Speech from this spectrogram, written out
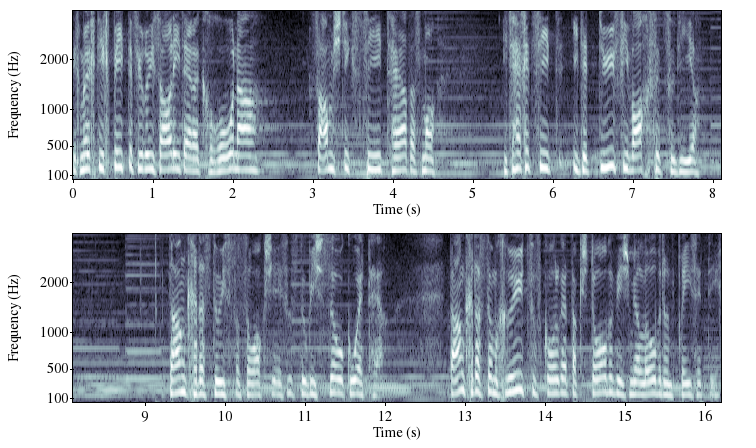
Ich möchte dich bitten für uns alle in dieser Corona-Samstagszeit, Herr, dass wir in dieser Zeit in der Tiefe wachsen zu dir. Danke, dass du uns versorgst, Jesus. Du bist so gut, Herr. Danke, dass du am Kreuz auf Golgatha gestorben bist. Wir loben und preisen dich.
